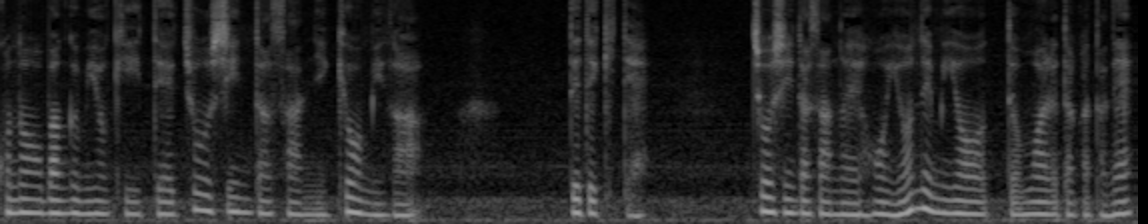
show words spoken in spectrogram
この番組を聞いて超新太さんに興味が出てきて超新太さんの絵本読んでみようって思われた方ね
